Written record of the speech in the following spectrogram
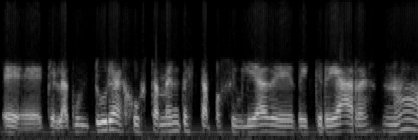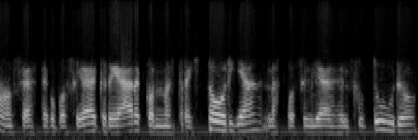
eh, que la cultura es justamente esta posibilidad de, de, crear, ¿no? O sea, esta posibilidad de crear con nuestra historia, las posibilidades del futuro,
